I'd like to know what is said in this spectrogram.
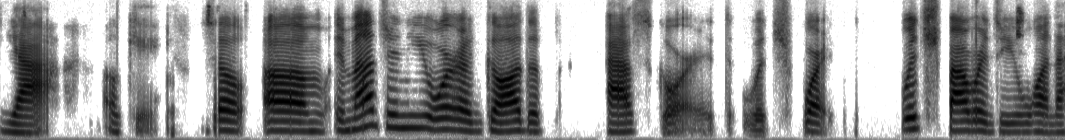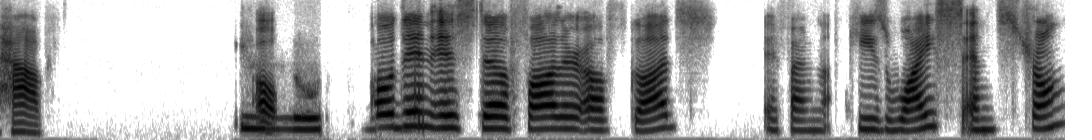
Yeah. Okay. So, um, imagine you are a god of Asgard. Which part, which power do you want to have? Oh, Odin is the father of gods. If I'm not, he's wise and strong,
